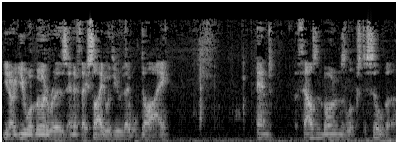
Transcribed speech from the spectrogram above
you know you are murderers and if they side with you they will die. And a Thousand Bones looks to Silver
